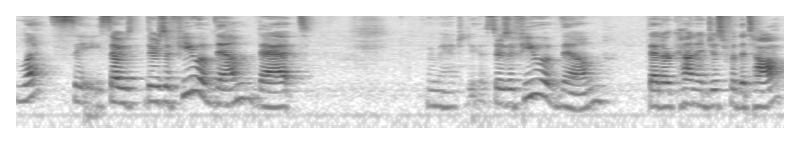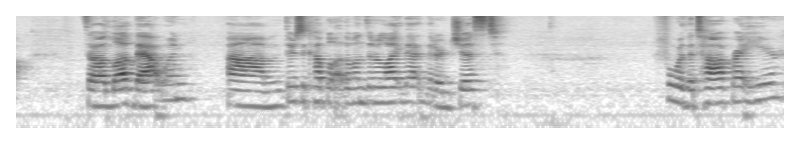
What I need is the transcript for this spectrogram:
let's see. So there's a few of them that we may have to do this. There's a few of them that are kind of just for the top. So I love that one. Um, there's a couple other ones that are like that that are just for the top right here.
